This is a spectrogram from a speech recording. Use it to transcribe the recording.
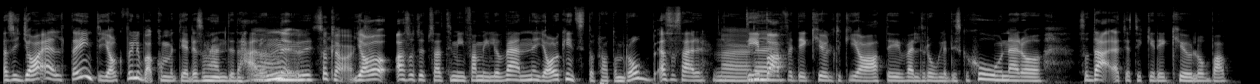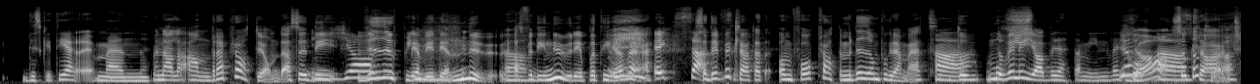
alltså jag ältar ju inte, jag vill ju bara kommentera det som händer det här och nu. Mm, såklart. Jag, alltså typ så här, till min familj och vänner, jag orkar inte sitta och prata om Rob. Alltså så här, Nej. det är Nej. bara för att det är kul tycker jag, att det är väldigt roliga diskussioner och sådär. Att jag tycker det är kul att bara diskutera det. Men Men alla andra pratar ju om det. Alltså det Ja. Vi upplever ju det nu, alltså för det är nu det är på TV. Exakt. Så det är väl klart att om folk pratar med dig om programmet, Ja, då då, måste... vill ju jag berätta min version. Ja, såklart.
